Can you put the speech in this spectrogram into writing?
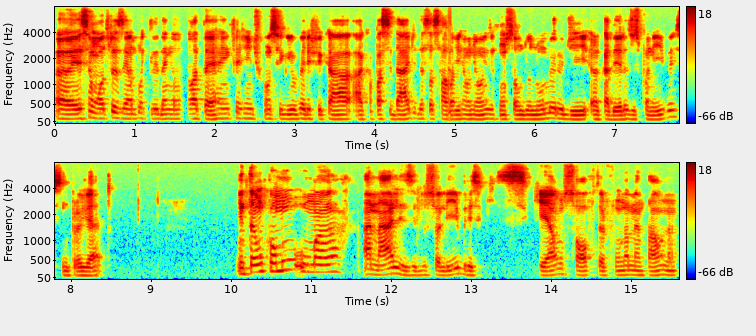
Uh, esse é um outro exemplo aqui da Inglaterra em que a gente conseguiu verificar a capacidade dessa sala de reuniões em função do número de uh, cadeiras disponíveis no projeto. Então, como uma análise do Solibris, que, é um software fundamental na,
